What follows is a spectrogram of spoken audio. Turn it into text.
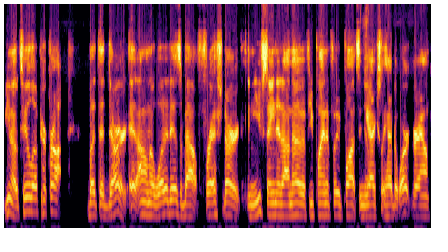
you know, till up your crop. But the dirt, I don't know what it is about fresh dirt. And you've seen it, I know, if you planted food plots and yep. you actually had to work ground.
